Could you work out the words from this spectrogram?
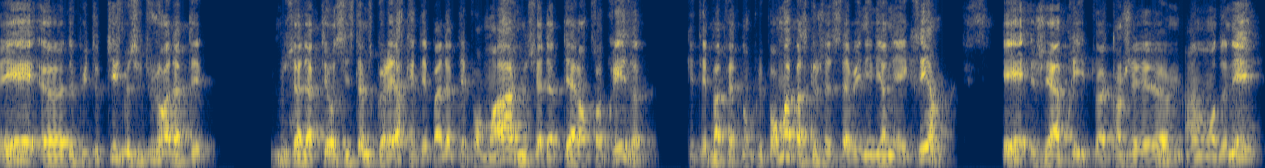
Et euh, depuis tout petit, je me suis toujours adapté. Je me suis adapté au système scolaire qui n'était pas adapté pour moi. Je me suis adapté à l'entreprise qui n'était pas faite non plus pour moi parce que je ne savais ni lire ni écrire. Et j'ai appris. Tu vois, quand j'ai, euh, à un moment donné,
